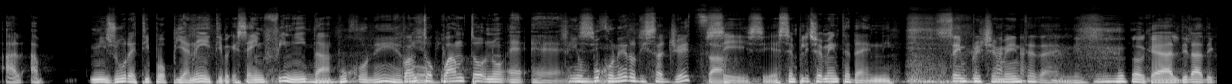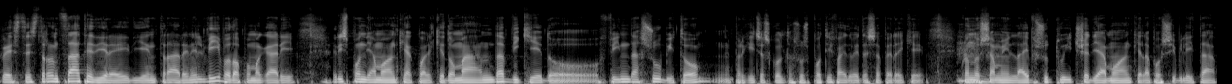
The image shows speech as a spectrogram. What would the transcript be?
a- a misure tipo pianeti, perché sei infinita. Un buco nero. Quanto, quanto no, è, è- Sei un sì. buco nero di saggezza. Sì, sì, è semplicemente Danny. Semplicemente Danny. ok, al di là di queste stronzate direi di entrare nel vivo, dopo magari rispondiamo anche a qualche domanda. Vi chiedo fin da subito, per chi ci ascolta su Spotify dovete sapere che quando siamo in live su Twitch diamo anche la possibilità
